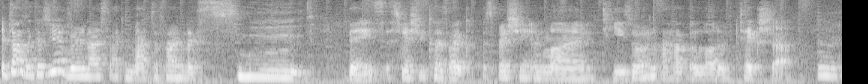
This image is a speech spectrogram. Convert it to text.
It does. It gives you a very nice, like mattifying, like smooth base, especially because, like, especially in my T zone, I have a lot of texture. Mm.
